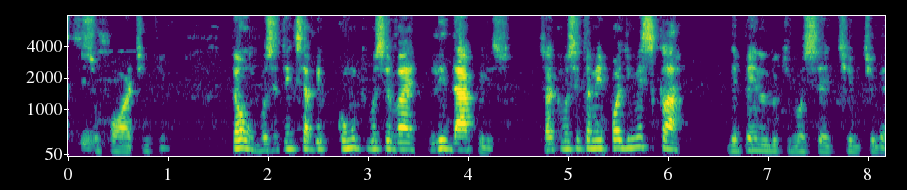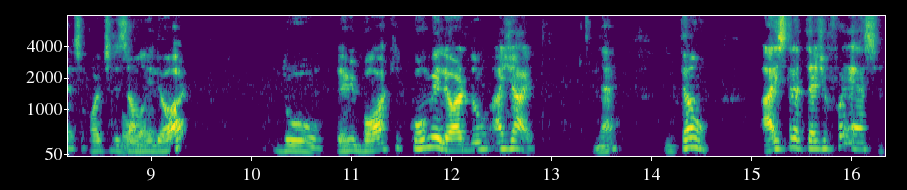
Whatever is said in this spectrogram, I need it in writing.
suporte, enfim. Então, você tem que saber como que você vai lidar com isso. Só que você também pode mesclar, dependendo do que você tiver. Você pode utilizar Boa. o melhor do PMBOK com o melhor do Agile, né? Então, a estratégia foi essa.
